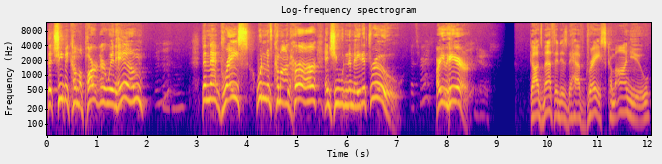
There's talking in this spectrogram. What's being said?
that she become a partner with him mm -hmm. then that grace wouldn't have come on her and she wouldn't have made it through. Are you here yes. God's method is to have grace come on you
